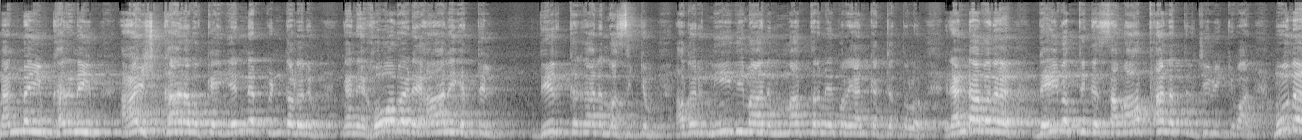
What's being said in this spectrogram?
നന്മയും കരുണയും ആവിഷ്കാരമൊക്കെ എന്നെ പിന്തുടരും. ഞാൻ യഹോവയുടെ ആലയത്തിൽ ദീർഘകാലം വസിക്കും. അതൊരു നീതിമാനും മാത്രമേ പറയാൻ പറ്റത്തുള്ളൂ. രണ്ടാമത് ദൈവത്തിന്റെ സമാധാനത്തിൽ ജീവിക്കുവാൻ. മൂന്ന്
